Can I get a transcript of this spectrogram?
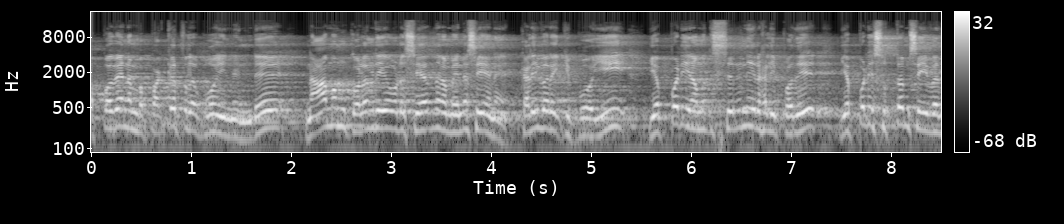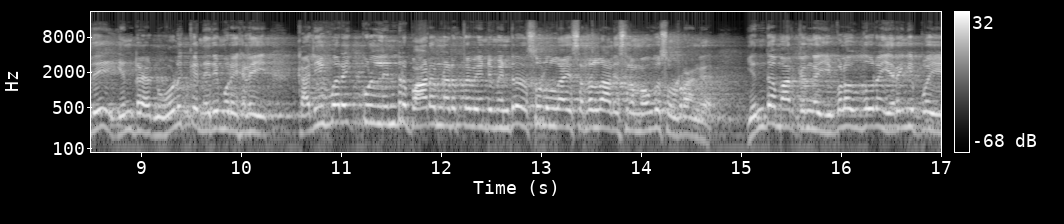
அப்போவே நம்ம பக்கத்தில் போய் நின்று நாமும் குழந்தையோடு சேர்ந்து நம்ம என்ன செய்யணும்? கழிவறைக்கு போய் எப்படி நமக்கு சிறுநீர் கழிப்பது எப்படி சுத்தம் செய்வது என்ற ஒழுக்க நெறிமுறைகளை கழிவறைக்குள் நின்று பாடம் நடத்த வேண்டும் என்று ரசூலுல்லாய் சல்லா அலிஸ்லாம் அவங்க சொல்கிறாங்க எந்த மார்க்கங்க இவ்வளவு தூரம் இறங்கி போய்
